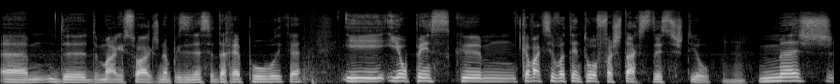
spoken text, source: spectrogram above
ahm, de, de Mário Soares na presidência da República. E, e eu penso que hum, Cavaco Silva tentou afastar-se desse estilo, mas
